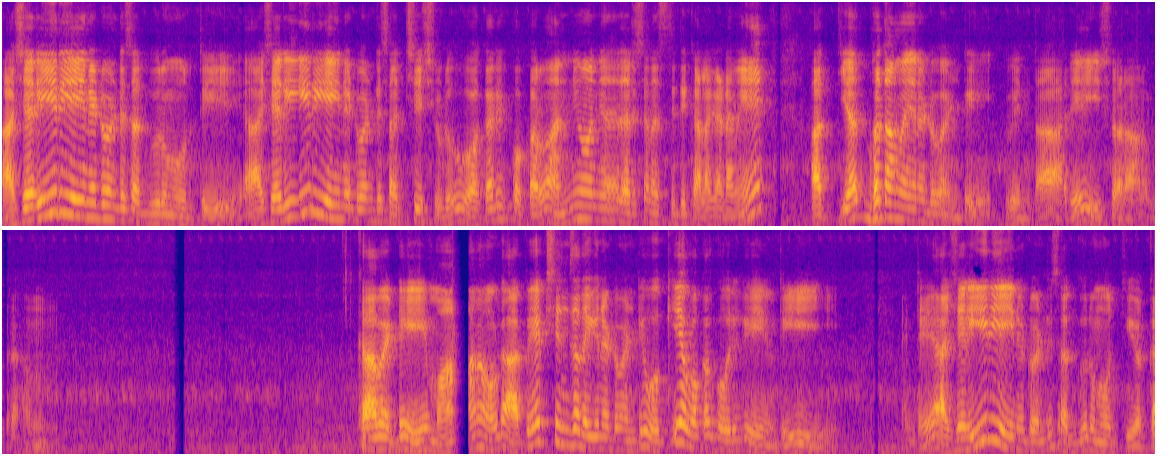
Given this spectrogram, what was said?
అశరీరి అయినటువంటి సద్గురుమూర్తి అశరీరి అయినటువంటి సత్శిష్యుడు ఒకరికొకరు అన్యోన్య దర్శన స్థితి కలగడమే అత్యద్భుతమైనటువంటి వింత. అదే ఈశ్వరానుగ్రహం. కాబట్టి మానవుడు అపేక్షించదగినటువంటి ఒకే ఒక కోరిక ఏమిటి? అంటే అశరీరి అయినటువంటి సద్గురుమూర్తి యొక్క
